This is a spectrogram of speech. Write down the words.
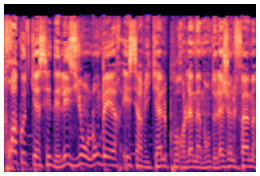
trois côtes cassées, des lésions lombaires et cervicales pour la maman de la jeune femme.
